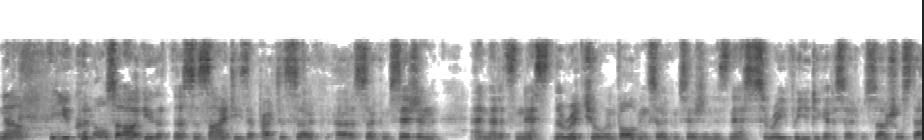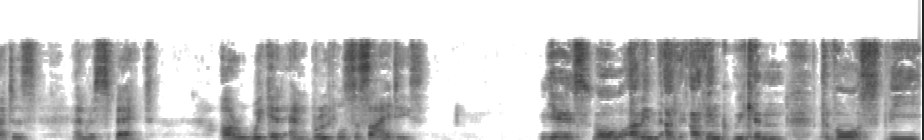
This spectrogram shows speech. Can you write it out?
Now, you could also argue that the societies that practice circ- uh, circumcision and that it's nec- the ritual involving circumcision is necessary for you to get a certain social status and respect are wicked and brutal societies. Yes. Well, I mean, I, th- I think we can divorce the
